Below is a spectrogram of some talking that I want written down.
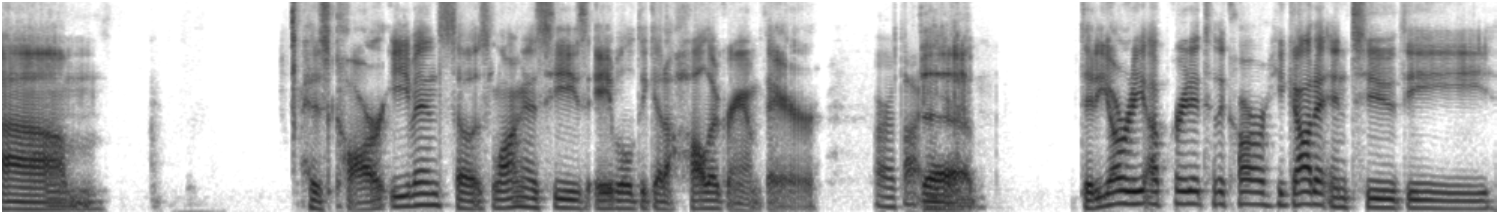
um his car even. So as long as he's able to get a hologram there Or I thought The- he did. did he already upgrade it to the car? He got it into the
